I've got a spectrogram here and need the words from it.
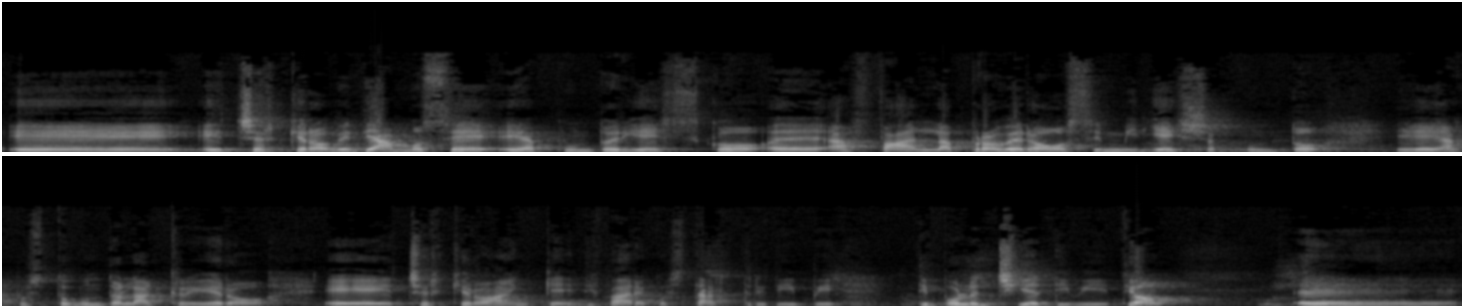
e, e cercherò vediamo se eh, appunto riesco eh, a farla. Proverò se mi riesce appunto eh, a questo punto la creerò e cercherò anche di fare quest'altri tipi tipologia di video. E,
